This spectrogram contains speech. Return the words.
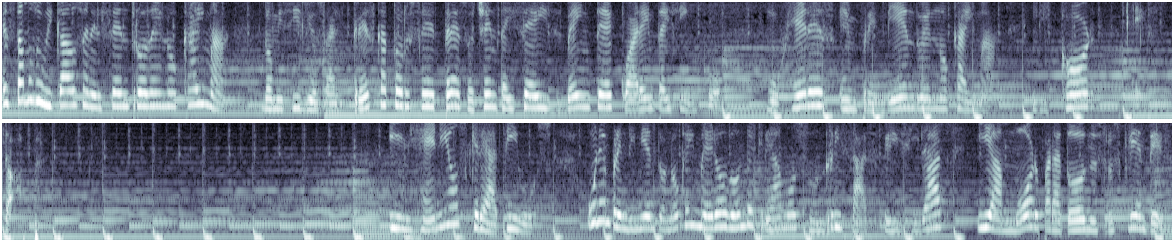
Estamos ubicados en el centro de Nocaima. Domicilios al 314-386-2045. Mujeres emprendiendo en Nocaima. Licor Stop. Ingenios Creativos, un emprendimiento no caimero donde creamos sonrisas, felicidad y amor para todos nuestros clientes.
